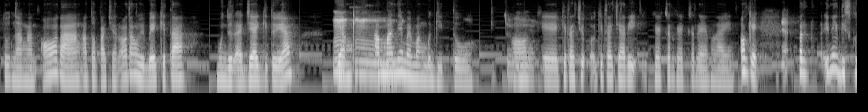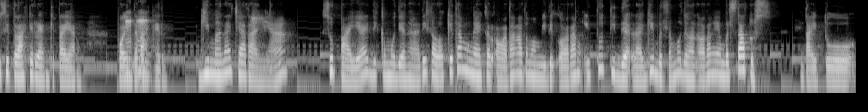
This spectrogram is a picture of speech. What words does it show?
tunangan orang atau pacar orang lebih baik kita mundur aja gitu ya. Yang mm -hmm. amannya memang begitu. Oke, okay, kita kita cari keker-keker yang lain. Oke, okay, ya. ini diskusi terakhir yang kita yang poin mm -hmm. terakhir. Gimana caranya supaya di kemudian hari kalau kita mengeker orang atau membidik orang itu tidak lagi bertemu dengan orang yang berstatus, entah itu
